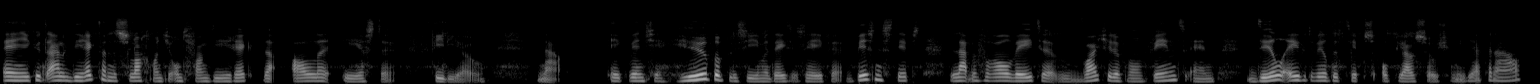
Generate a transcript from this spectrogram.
En je kunt eigenlijk direct aan de slag, want je ontvangt direct de allereerste video. Nou, ik wens je heel veel plezier met deze zeven business tips. Laat me vooral weten wat je ervan vindt en deel eventueel de tips op jouw social media kanaal.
